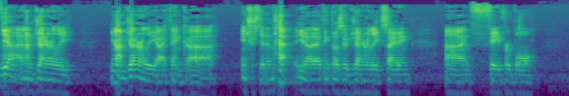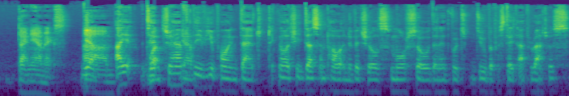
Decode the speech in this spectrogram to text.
Yeah. Uh, and I'm generally, you know, I'm generally I think uh, interested in that. You know, I think those are generally exciting uh, and favorable dynamics. Um, I tend what- to have yeah. the viewpoint that technology does empower individuals more so than it would do with a state apparatus.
